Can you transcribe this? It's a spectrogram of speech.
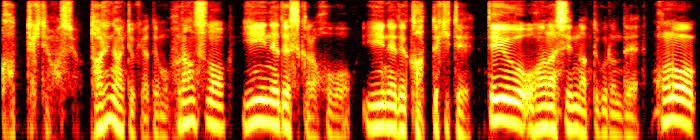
買ってきてますよ。足りない時はでもフランスのいいねですから、ほぼいいねで買ってきてっていうお話になってくるんで、この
